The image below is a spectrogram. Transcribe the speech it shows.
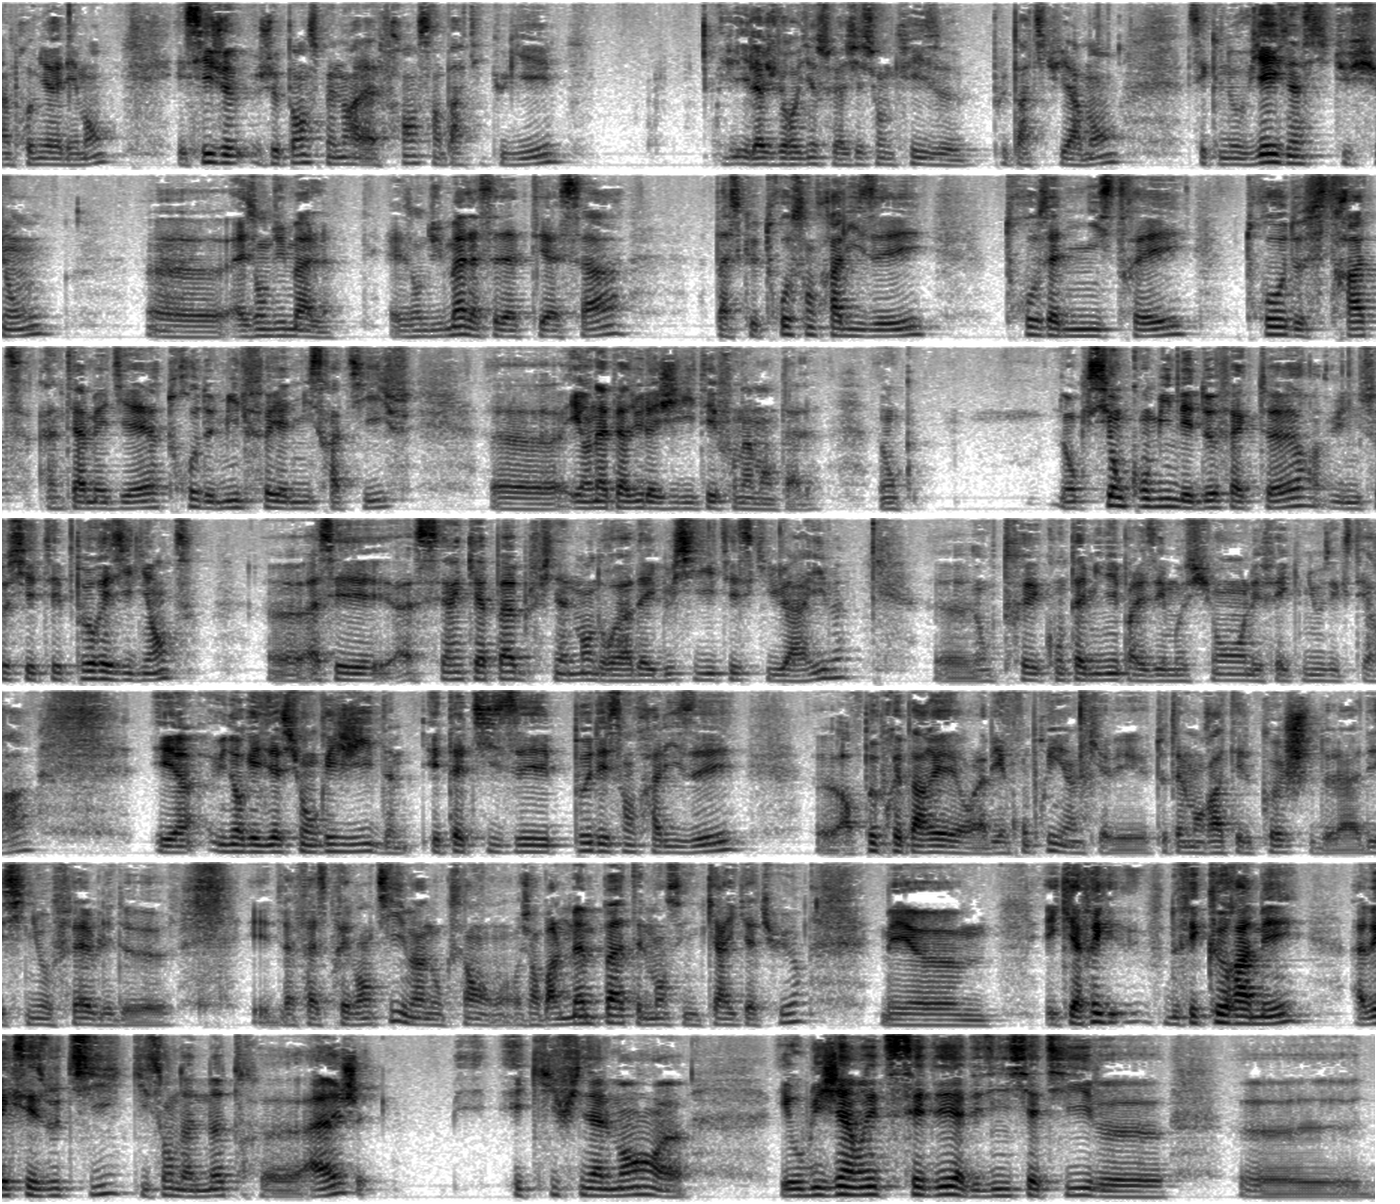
un premier élément. Et si je, pense maintenant à la France en particulier, et là je vais revenir sur la gestion de crise plus particulièrement, c'est que nos vieilles institutions, euh, elles ont du mal. Elles ont du mal à s'adapter à ça, parce que trop centralisé, trop administré, trop de strates intermédiaires, trop de millefeuilles administratifs, euh, et on a perdu l'agilité fondamentale. Donc, donc si on combine les deux facteurs, une société peu résiliente, euh, assez, assez incapable finalement de regarder avec lucidité ce qui lui arrive, euh, donc très contaminée par les émotions, les fake news, etc. Et une organisation rigide, étatisée, peu décentralisée, alors peu préparé, on l'a bien compris, hein, qui avait totalement raté le coche de la, des signaux faibles et de, et de la phase préventive. Hein, donc ça, j'en parle même pas tellement c'est une caricature, mais euh, et qui a fait, ne fait que ramer avec ces outils qui sont d'un autre euh, âge et qui finalement est obligé à un moment de céder à des initiatives euh,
